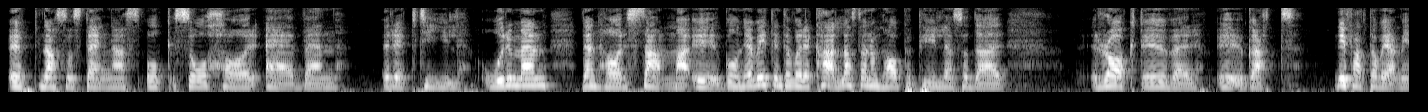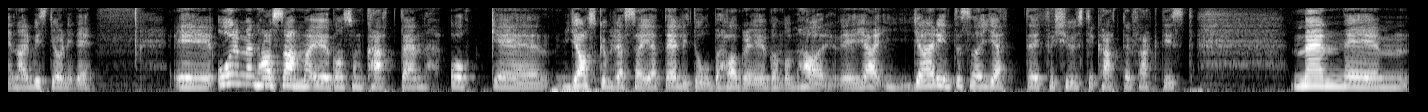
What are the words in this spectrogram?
öppnas och stängas och så har även reptilormen, den har samma ögon. Jag vet inte vad det kallas när de har pupillen sådär rakt över ögat. Ni fattar vad jag menar, visst gör ni det? Eh, ormen har samma ögon som katten och eh, jag skulle vilja säga att det är lite obehagliga ögon de har. Eh, jag, jag, är inte så jätteförtjust i katter faktiskt. Men, eh,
